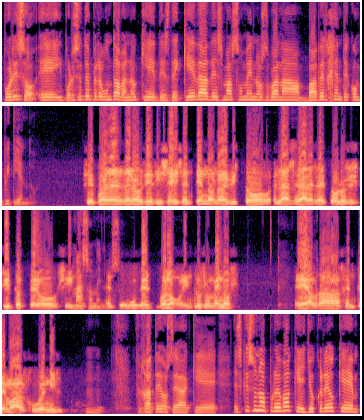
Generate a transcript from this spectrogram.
Por eso, eh, y por eso te preguntaba, ¿no? Que desde qué edades más o menos van a, va a haber gente compitiendo. Sí, pues desde los 16 entiendo. No he visto las edades de todos los inscritos, pero sí. Más o menos. bueno, incluso menos. Eh, habrá gente más juvenil. Fíjate, o sea que es que es una prueba que yo creo que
